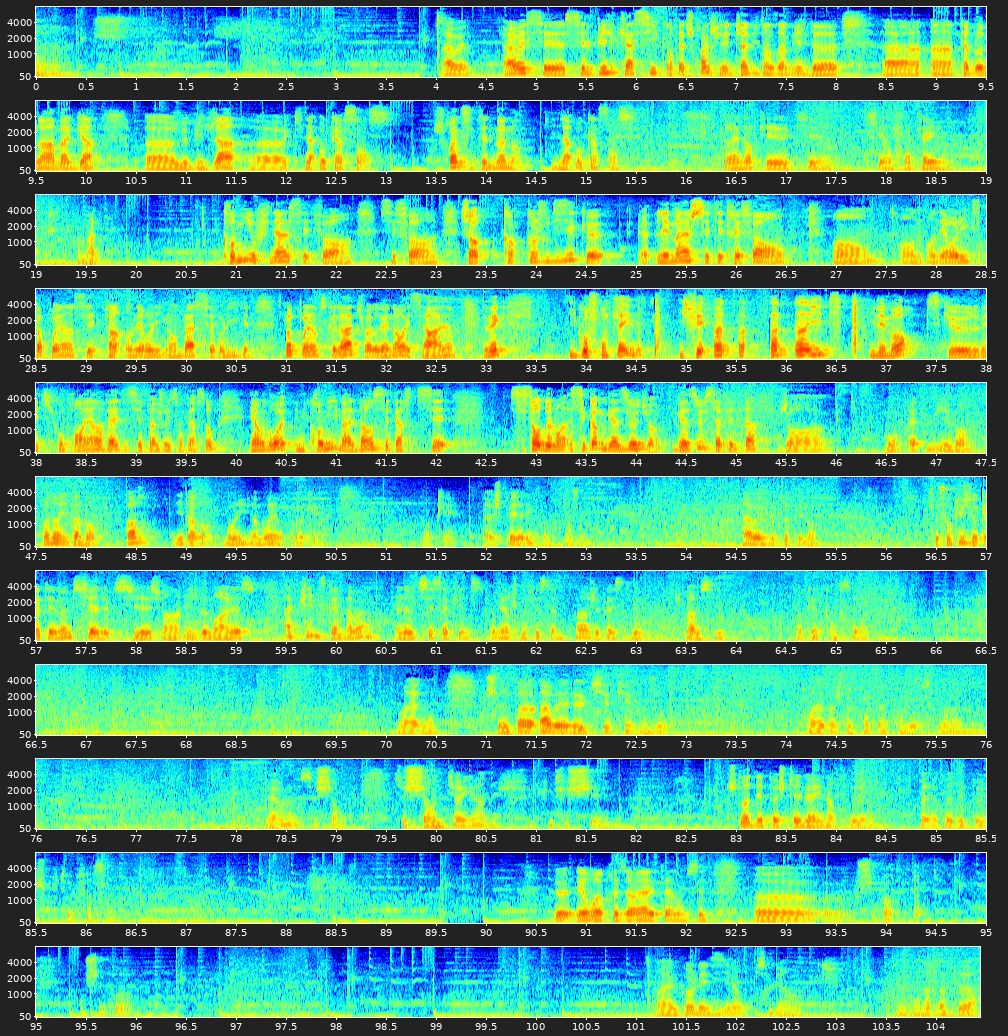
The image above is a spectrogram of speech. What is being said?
Ah ouais. Ah ouais, c'est le build classique en fait. Je crois que je l'ai déjà vu dans un build, euh, un, tableau noir Amalga. Euh, le build là, euh, qui n'a aucun sens. Je crois que c'était le même. Hein. Il n'a aucun sens. Raynor qui est, qui, est, en front lane. Normal. Chromie au final c'est fort. Hein. C'est fort. Hein. Genre quand, quand, je vous disais que euh, les mages c'était très fort en, en, c'est pas pour rien. Enfin en Aeroleague, en basse Aeroleague. C'est pas pour rien parce que là, tu vois, le Raynor il sert à rien. Le mec, il go front lane, il fait un, hit, il est mort, parce que le mec il comprend rien en fait, il sait pas jouer son perso. Et en gros, une chromie, bah, elle balance ses, ses, ses sorts de loin. C'est comme Gazleux, tu vois. Gazleux, ça fait le taf. Genre. Euh, bon, eh, lui il est mort. Oh non, il est pas mort. Oh, il est pas mort. Bon, lui il va mourir. Ok. Ok. Euh, je peux y aller quoi. Ah ouais, bah toi t'es mort. Je focus le KT même si elle, si elle est sur un heal de Morales. Ah, clean, c'est quand même pas mal. Elle a utilisé sa clean. Oh merde, je me fais stun. Ah, j'ai pas esquivé. J'ai pas réussi. Oh, quel cancer. Ouais, non. Je savais pas. Ah, ouais, l'ulti, ok, bonjour. Ouais, bah, je ne prends pas le bonjour parce que voilà. Mais, ouais, c'est chiant. C'est chiant une regarde. Tu me fais chier. Tu dois dépush tes lanes un peu. Ouais, pas dépush plutôt que faire ça. Le héros après Zarya a été annoncé. Euh. Je sais pas. Je sais pas. Ouais, go les îles, c'est bien. On n'a pas peur.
